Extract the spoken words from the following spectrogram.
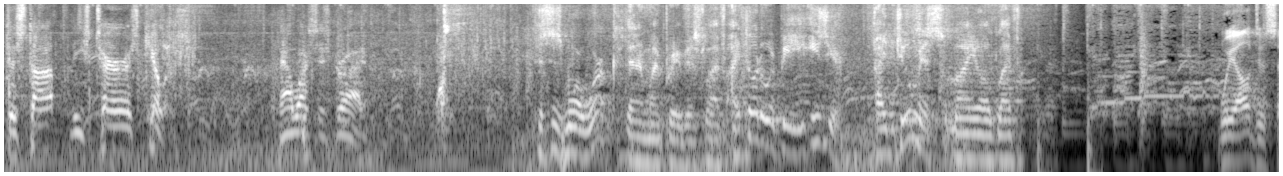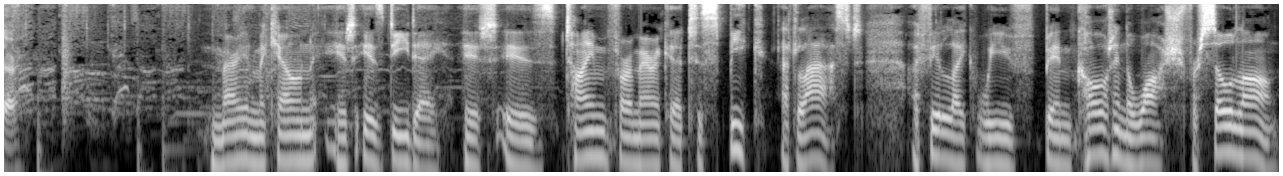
to stop these terrorist killers. Now watch this drive. This is more work than in my previous life. I thought it would be easier. I do miss my old life. We all do, sir. Marion McKeone, it is D Day. It is time for America to speak at last. I feel like we've been caught in the wash for so long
